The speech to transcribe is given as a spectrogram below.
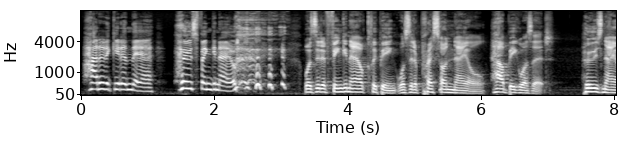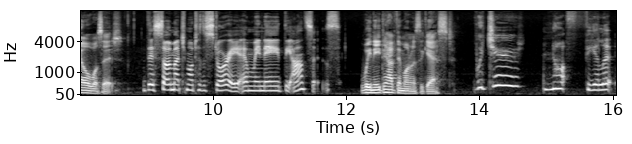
How did it get in there? Whose fingernail? Was it a fingernail clipping? Was it a press on nail? How big was it? Whose nail was it? There's so much more to the story, and we need the answers. We need to have them on as a guest. Would you not feel it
